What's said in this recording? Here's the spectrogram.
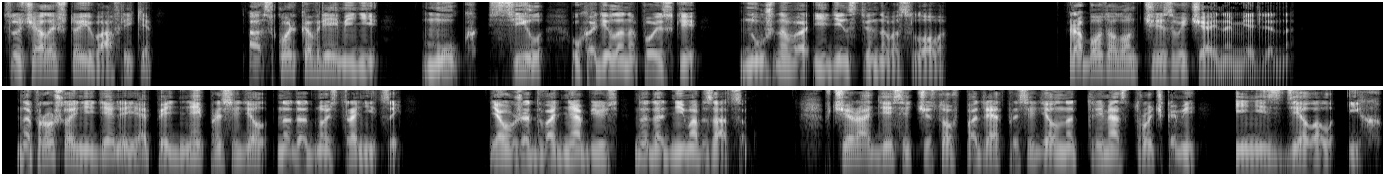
случалось, что и в Африке. А сколько времени, мук, сил уходило на поиски нужного единственного слова. Работал он чрезвычайно медленно. На прошлой неделе я пять дней просидел над одной страницей. Я уже два дня бьюсь над одним абзацем. Вчера десять часов подряд просидел над тремя строчками и не сделал их.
